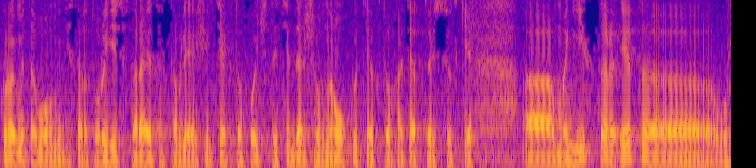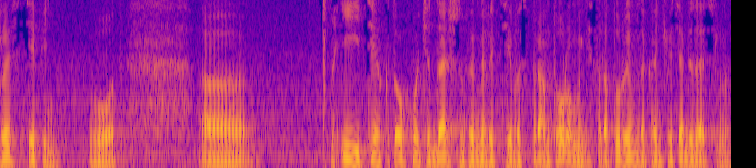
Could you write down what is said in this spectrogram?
Кроме того, у магистратуры есть вторая составляющая. Те, кто хочет идти дальше в науку, те, кто хотят, то есть все-таки э, магистр – это уже степень. Вот. И тех, кто хочет дальше, например, идти в аспирантуру, магистратуру им заканчивать обязательно.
